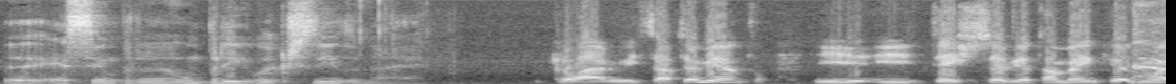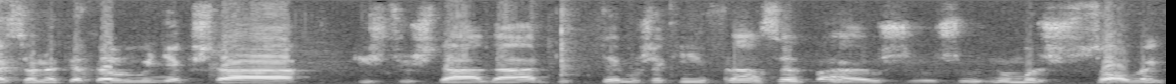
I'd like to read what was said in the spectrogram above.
é sempre um perigo acrescido, não é? Claro, exatamente. E, e tens de saber também que não é só na Catalunha que está que isto está a dar, porque temos aqui em França, pá, os, os, os números sobem,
